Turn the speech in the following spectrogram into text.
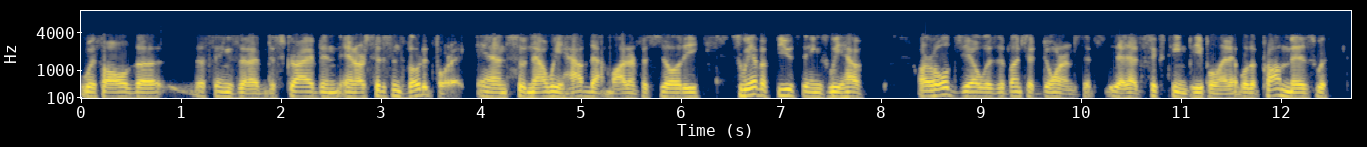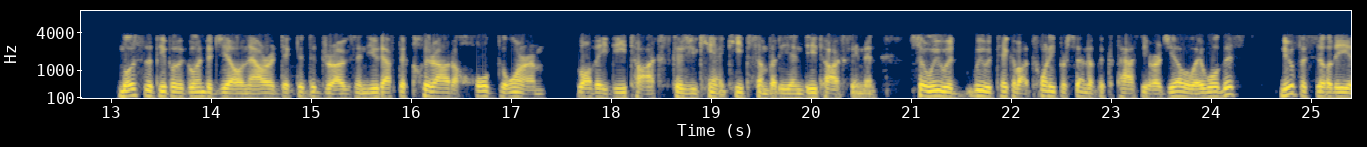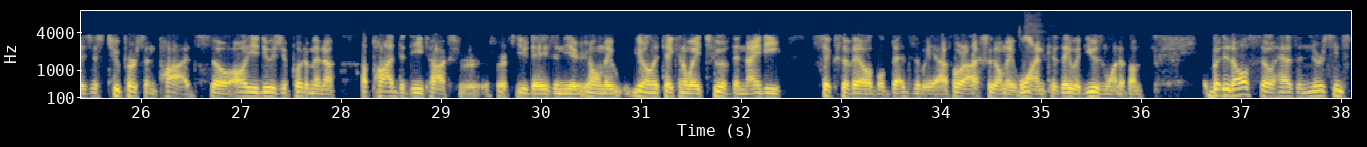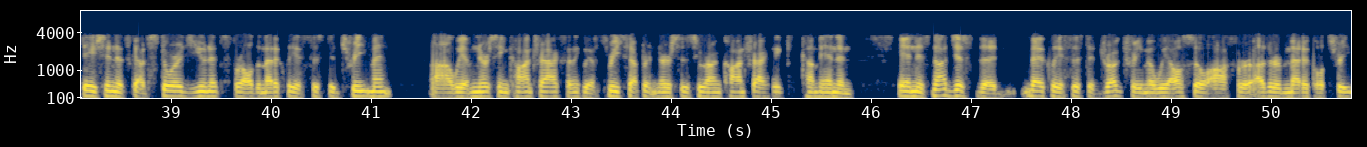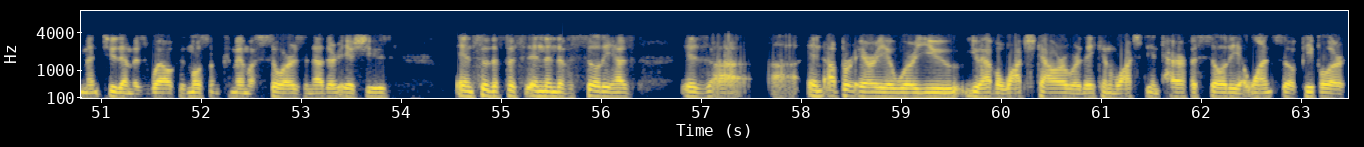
with all the the things that I've described, and, and our citizens voted for it. And so now we have that modern facility. So we have a few things. We have our old jail was a bunch of dorms that that had 16 people in it. Well, the problem is with most of the people that go into jail now are addicted to drugs, and you'd have to clear out a whole dorm while they detox because you can't keep somebody in detoxing. And so we would we would take about 20% of the capacity of our jail away. Well, this new facility is just two person pods. So all you do is you put them in a, a pod to detox for, for a few days, and you're only you're only taking away two of the 96 available beds that we have, or actually only one because they would use one of them. But it also has a nursing station. It's got storage units for all the medically assisted treatment. Uh, we have nursing contracts. I think we have three separate nurses who are on contract that can come in and and it's not just the medically assisted drug treatment. We also offer other medical treatment to them as well because most of them come in with sores and other issues and so the and then the facility has is uh, uh, an upper area where you you have a watchtower where they can watch the entire facility at once. So if people are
